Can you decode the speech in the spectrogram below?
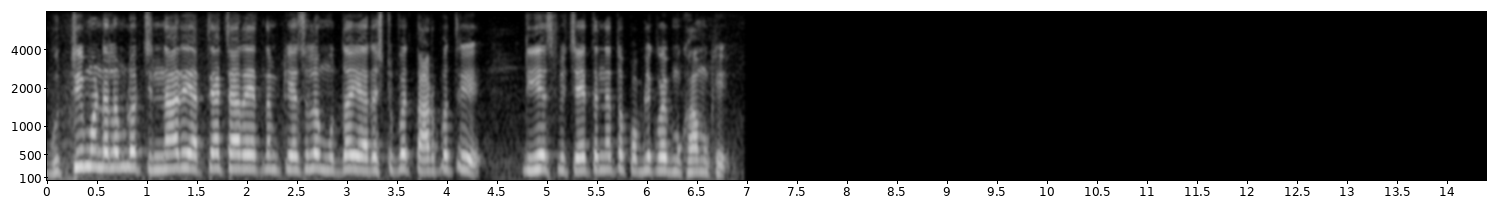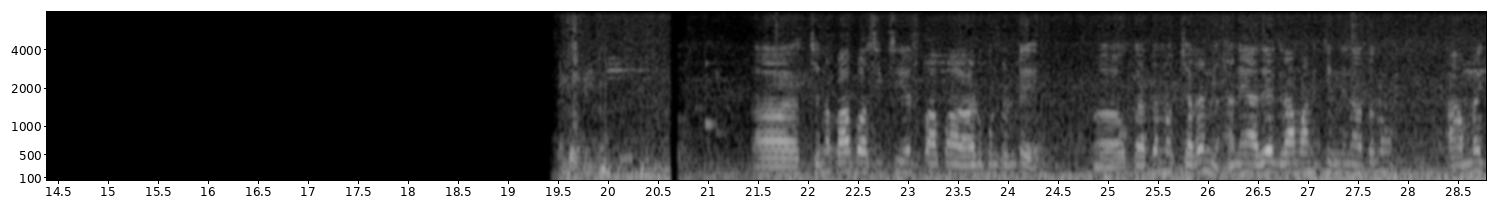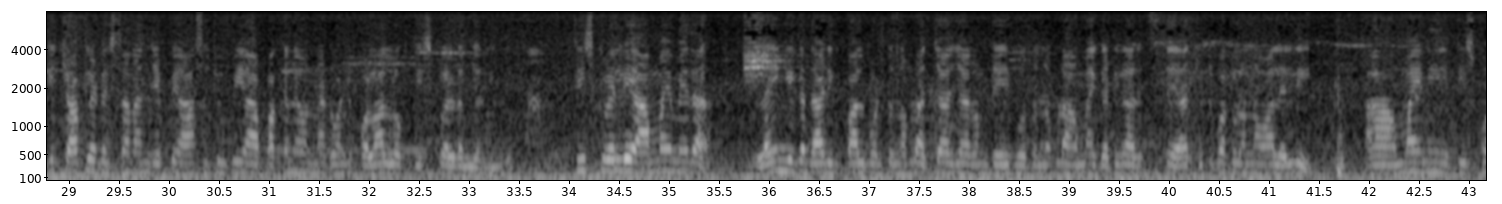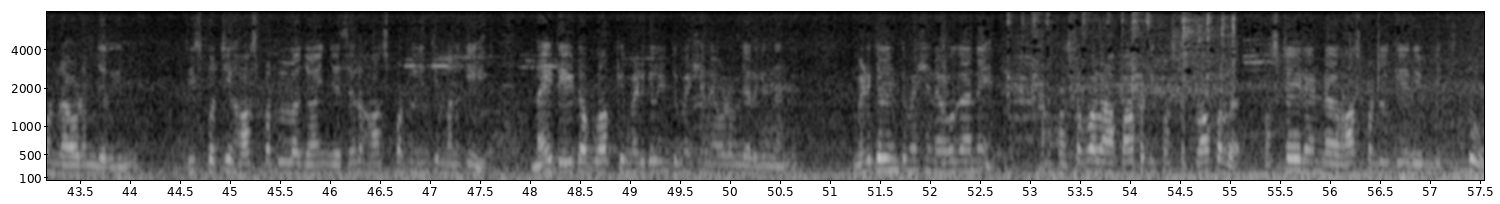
గుత్తి మండలంలో చిన్నారి అత్యాచార యత్నం కేసులో ముద్దాయి అరెస్టుపై తాడపత్రి డిఎస్పి చైతన్యతో పబ్లిక్ వైపు ముఖాముఖి. చిన్న పాప సిక్స్ ఇయర్స్ పాప ఆడుకుంటుంటే ఒక అతను చరణ్ అనే అదే గ్రామానికి చెందిన అతను ఆ అమ్మాయికి చాక్లెట్ ఇస్తానని చెప్పి ఆశ చూపి ఆ పక్కనే ఉన్నటువంటి పొలాల్లోకి తీసుకువెళ్ళడం జరిగింది. తీసుకువెళ్ళి ఆ అమ్మాయి మీద లైంగిక దాడికి పాల్పడుతున్నప్పుడు అత్యాచారం చేయబోతున్నప్పుడు ఆ అమ్మాయి గట్టిగా అరిస్తే ఆ చుట్టుపక్కల ఉన్న వాళ్ళు వెళ్ళి ఆ అమ్మాయిని తీసుకొని రావడం జరిగింది. తీసుకొచ్చి హాస్పిటల్లో జాయిన్ చేశారు. హాస్పిటల్ నుంచి మనకి నైట్ ఎయిట్ ఓ క్లాక్కి మెడికల్ ఇంటిమేషన్ ఇవ్వడం జరిగిందండి. మెడికల్ ఇంటిమేషన్ ఇవ్వగానే మనం ఫస్ట్ ఆఫ్ ఆల్ ఆ పాపకి first proper first aid and hospital care ఇప్పిస్తూ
